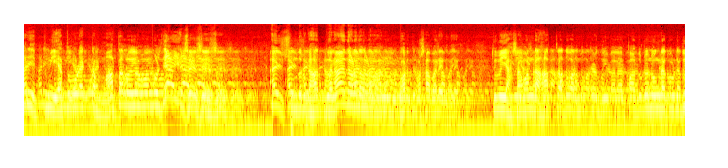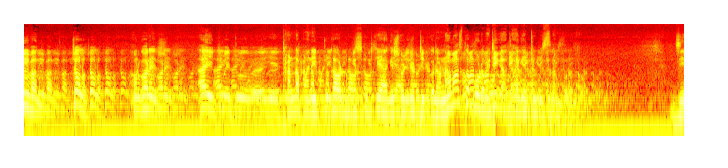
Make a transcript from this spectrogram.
আরে, তুমি এত বড় একটা মাতাল হয়ে আমার বলছে এসো এসো এসো। এই, সুন্দর হাত ধুয়ে না দাঁড়া দাঁড়া ঘর থেকে সাবান এনে দিই তুমি সাবানটা হাতটা ধোয়ার মুখটা দুই বেলার পা দুটো নোংরা করে দুই বেলা। চলো, আমার ঘরে। এই, তুমি একটু ঠান্ডা পানি একটু খাও, একটু বিস্কুট খেয়ে আগে শরীরটা ঠিক করে। নামাজ তো পড়বে, ঠিক আছে, আগে একটু বিশ্রাম করে নাও। যে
